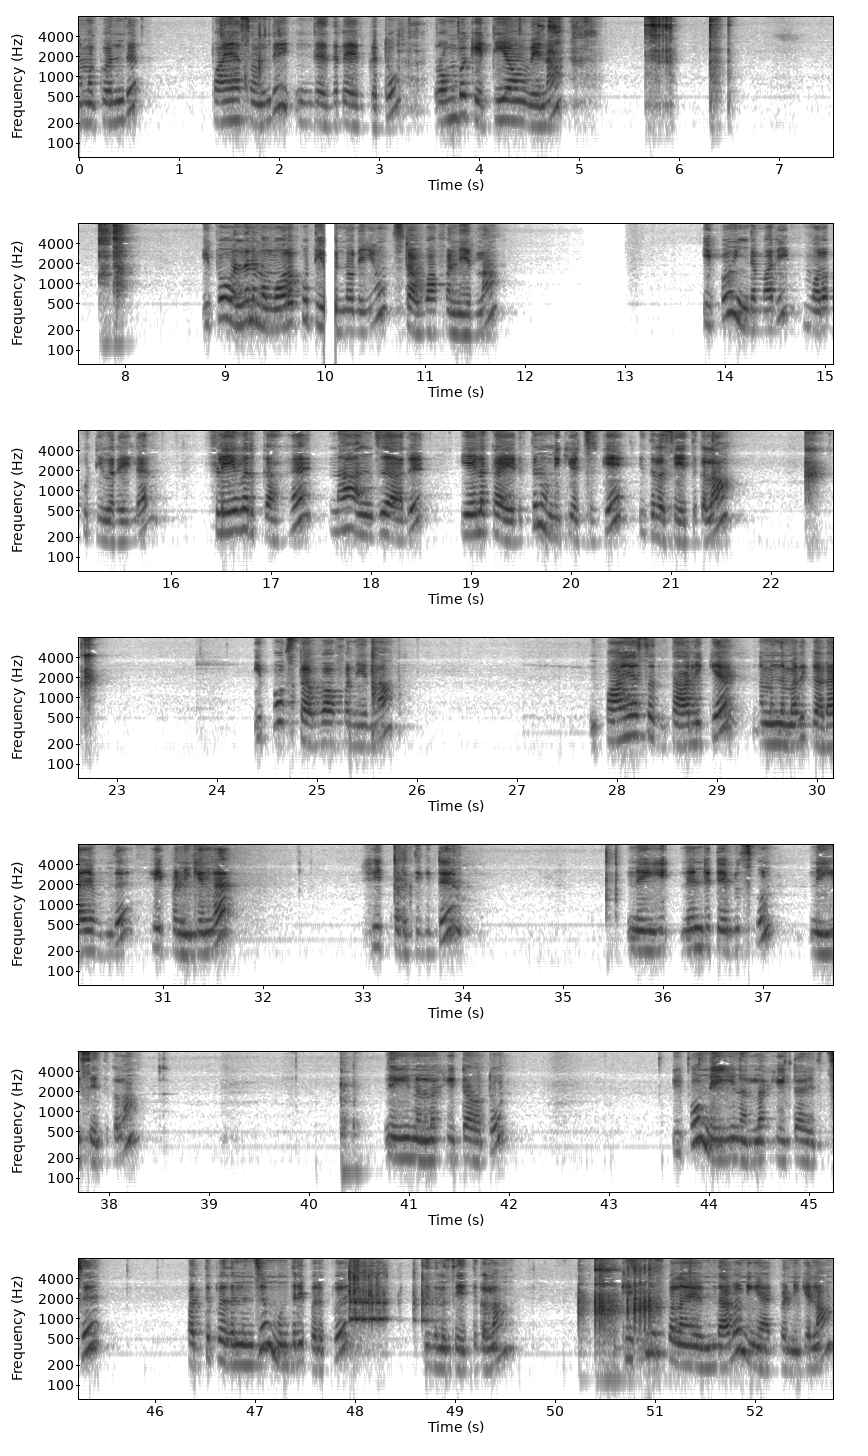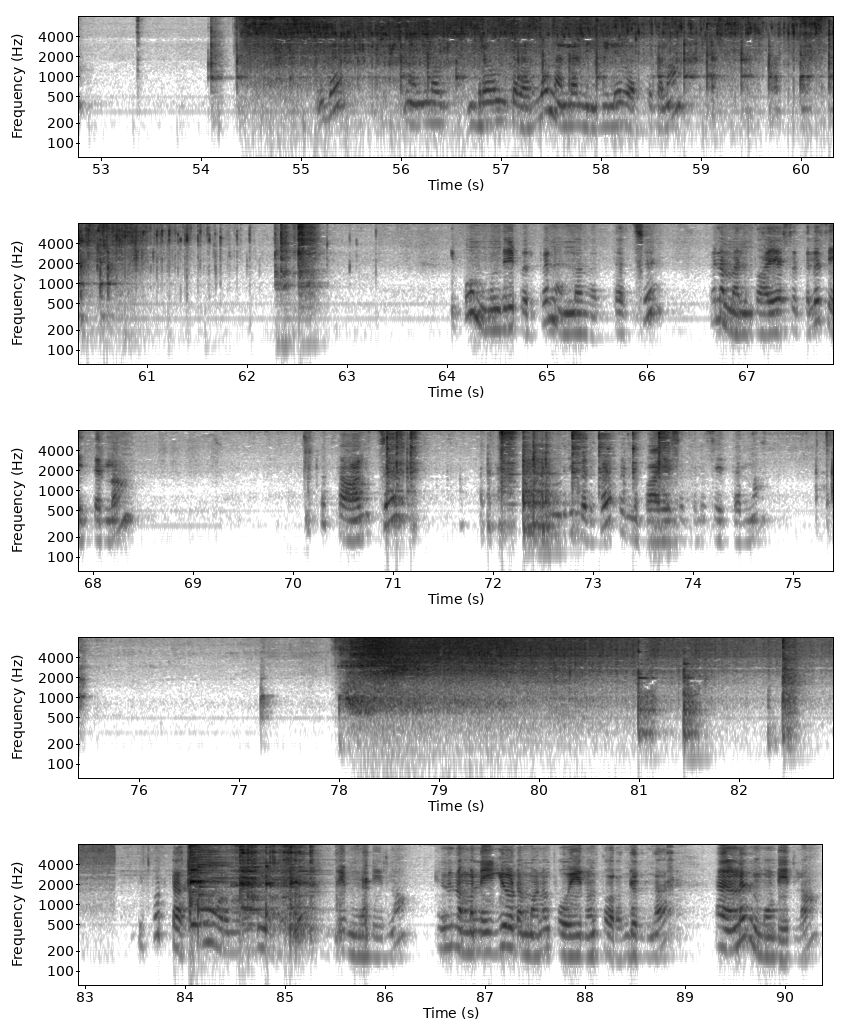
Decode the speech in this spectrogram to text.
நமக்கு வந்து பாயாசம் வந்து இந்த இதில் இருக்கட்டும். ரொம்ப கெட்டியாகவும் வேணாம். இப்போ வந்து நம்ம முறக்குட்டி இருந்தோடையும் ஸ்டவ் ஆஃப் பண்ணிடலாம் இப்போ இந்த மாதிரி முறக்குட்டி வரையில் ஃப்ளேவருக்காக நான் அஞ்சு ஆறு ஏலக்காய் எடுத்து நுணுக்கி வச்சுருக்கேன். இதில் சேர்த்துக்கலாம். இப்போ ஸ்டவ் ஆஃப் பண்ணிடலாம் பாயாசம் தாளிக்க நம்ம இந்த மாதிரி கடாயை வந்து ஹீட் பண்ணிக்கோங்க. ஹீட் படுத்திக்கிட்டு நெய் ரெண்டு டேபிள் ஸ்பூன் நெய் சேர்த்துக்கலாம். நெய் நல்லா ஹீட் ஆகட்டும். இப்போ நெய் நல்லா ஹீட் ஆயிடுச்சு. பத்து பதினஞ்சு முந்திரி பருப்பு இதில் சேர்த்துக்கலாம். கிஸ்மிஸ் பழம் இருந்தாலும் நீங்கள் ஆட் பண்ணிக்கலாம். இதை நல்லா ப்ரௌன் கலரில் நல்லா நெய்யிலே வறுத்துக்கலாம். இப்போ முந்திரி பருப்பை நல்லா வறுத்தாச்சு. இப்போ நம்ம பாயாசத்தில் சேர்த்துடலாம். இப்போ தாளிச்ச முந்திரி பருப்பை இப்போ இந்த பாயாசத்தில் சேர்த்துடலாம் இப்போ டக்குன்னு ஒரு மூடி எடுத்து மூடிடலாம். இன்னும் நம்ம நெய்யோட மனம் போயிடும் திறந்துருந்தா. அதனால இது மூடிடலாம்.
